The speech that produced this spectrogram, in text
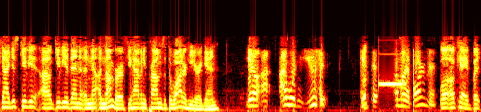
can I just give you? I'll give you then a number if you have any problems with the water heater again. You know, I I wouldn't use it. Get the out of my apartment. Well, okay, but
